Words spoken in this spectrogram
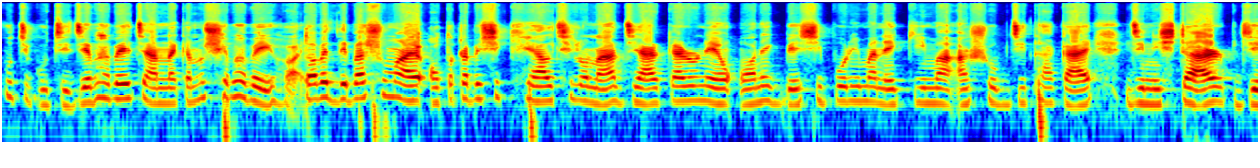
কুচি কুচি, যেভাবে চান না কেন সেভাবেই হয়। তবে দেবার সময় অতটা বেশি খেয়াল ছিল না, যার কারণে অনেক বেশি পরিমাণে কিমা আর সবজি থাকায় জিনিসটার যে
